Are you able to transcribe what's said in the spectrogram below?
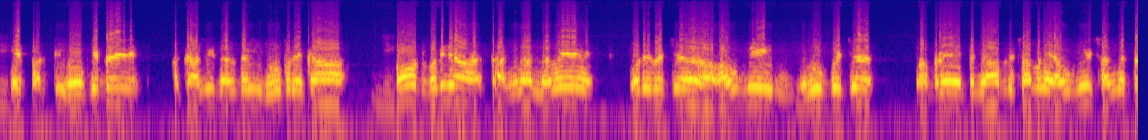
ਇਹ ਭਰਤੀ ਹੋ ਕੇ ਤੇ ਅਕਾਲੀ ਦਲ ਦੀ ਰੂਪ ਰੇਖਾ ਬਹੁਤ ਵਧੀਆ ਢੰਗ ਨਾਲ ਨਵੇਂ ਉਹਦੇ ਵਿੱਚ ਆਊਗੀ ਰੂਪ ਵਿੱਚ ਆਪਣੇ ਪੰਜਾਬ ਦੇ ਸਾਹਮਣੇ ਆਊਗੀ ਸੰਗਤ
